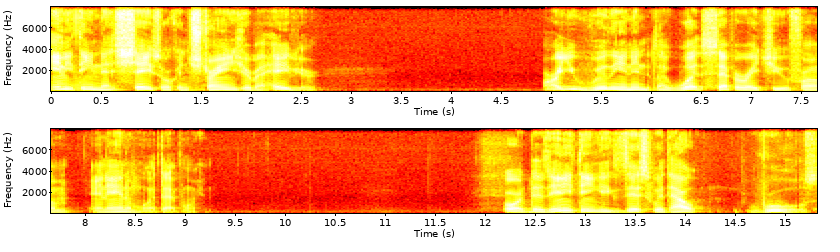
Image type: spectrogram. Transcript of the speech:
anything that shapes or constrains your behavior, are you really an in, like what separates you from an animal at that point? Or does anything exist without rules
